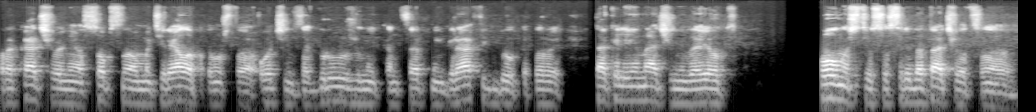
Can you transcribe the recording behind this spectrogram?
прокачивания собственного материала, потому что очень загруженный концертный график был, который так или иначе не дает полностью сосредотачиваться.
